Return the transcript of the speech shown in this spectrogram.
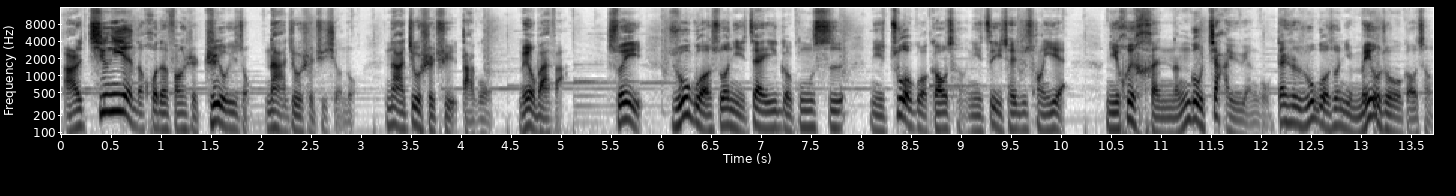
而经验的获得方式只有一种，那就是去行动，那就是去打工，没有办法。所以，如果说你在一个公司，你做过高层，你自己才去创业。你会很能够驾驭员工，但是如果说你没有做过高层，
